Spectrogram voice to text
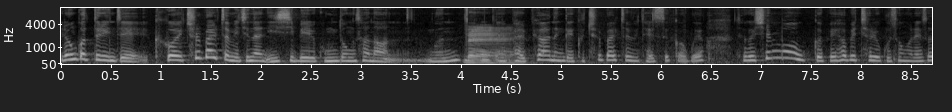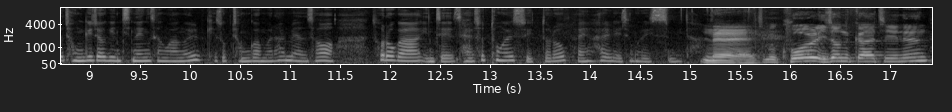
이런 것들이 이제 그거의 출발점이 지난 20일 공동 선언문 네. 발표하는 게 그 출발점이 됐을 거고요. 저희가 실무급의 협의체를 구성을 해서 정기적인 진행 상황을 계속 점검을 하면서 서로가 이제 잘 소통할 수 있도록 네, 할 예정으로 있습니다. 네, 지금 9월 이전까지는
